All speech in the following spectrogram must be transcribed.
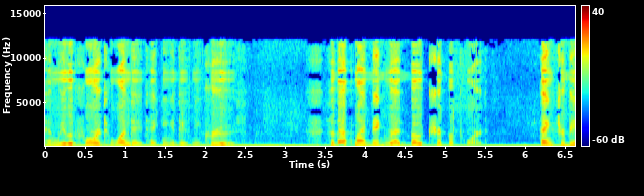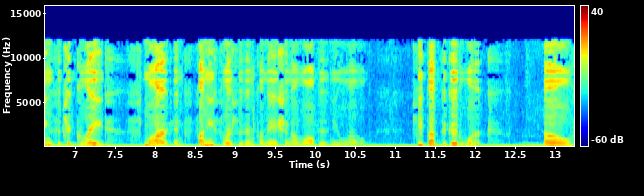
and we look forward to one day taking a Disney cruise. So that's my big red boat trip report. Thanks for being such a great, smart, and funny source of information on Walt Disney World. Keep up the good work. Oh,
